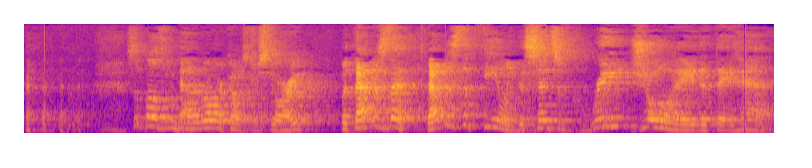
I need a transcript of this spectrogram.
so both of them had a roller coaster story, but that was the that was the feeling, the sense of great joy that they had.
